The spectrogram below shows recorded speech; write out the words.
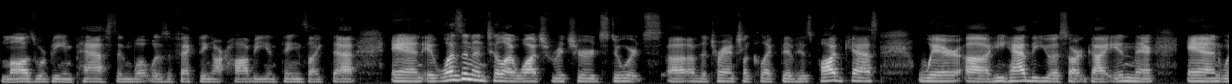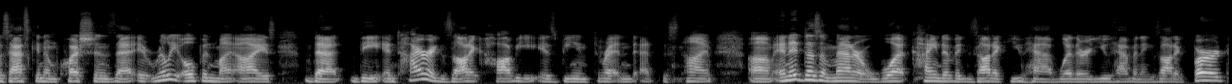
laws were being passed and what was affecting our hobby and things like that. And it wasn't until I watched Richard Stewart's uh, of the Tarantula Collective, his podcast, where uh, he had the USARK guy in there and was asking him questions that it really opened my eyes that the entire exotic hobby is being threatened at this time. Um, and it doesn't matter what kind of exotic you have, whether you have an exotic bird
